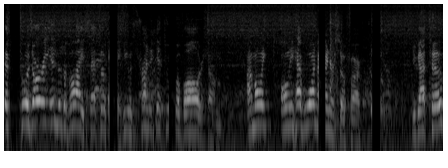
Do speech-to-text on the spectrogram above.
If it was already in the device, that's okay. He was trying to get to a ball or something. I'm only only have one minor far. You got two?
